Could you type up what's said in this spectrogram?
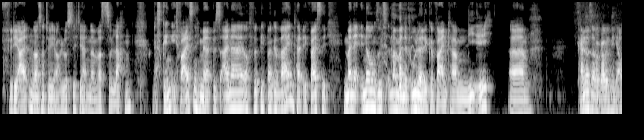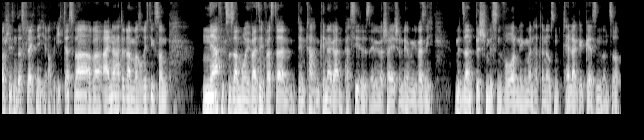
für die Alten war es natürlich auch lustig, die hatten dann was zu lachen. Und das ging, ich weiß nicht mehr, bis einer auch wirklich mal geweint hat. Ich weiß nicht, in meiner Erinnerung sind es immer meine Brüder, die geweint haben, nie ich. Ähm, kann das aber, glaube ich, nicht ausschließen, dass vielleicht nicht auch ich das war, aber einer hatte dann mal so richtig so einen Nervenzusammenbruch. Ich weiß nicht, was da dem Tag im Kindergarten passiert ist. Irgendwie wahrscheinlich schon irgendwie, weiß nicht, mit Sand beschmissen worden. Irgendwann hat dann aus dem Teller gegessen und so.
